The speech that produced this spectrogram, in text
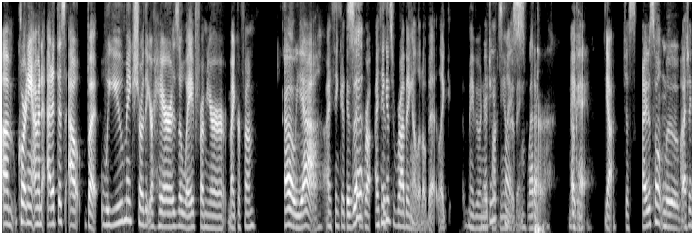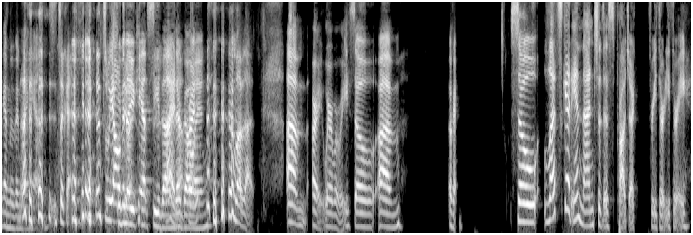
Um, Courtney, I'm going to edit this out, but will you make sure that your hair is away from your microphone? Oh yeah, I think it's. Is it? Ru- I think it's rubbing a little bit. Like maybe when maybe you're it's talking my and moving. sweater. Maybe. Okay, Yeah, just I just won't move. I think I'm moving my hands, it's okay. it's we all even though it. you can't see them. I They're know, right? going. I love that. Um, all right, where were we? So, um, okay. So let's get in then to this project 333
